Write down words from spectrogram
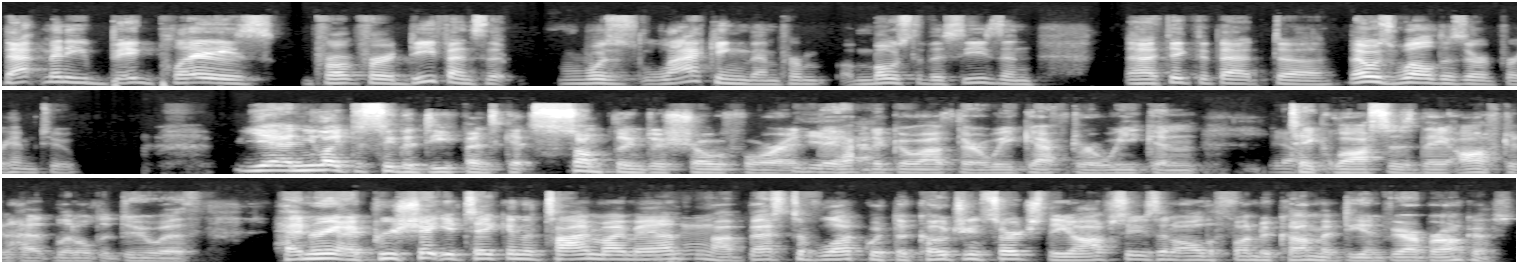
that many big plays for, for a defense that was lacking them for most of the season. And I think that that uh, that was well deserved for him too. Yeah, and you like to see the defense get something to show for it. Yeah. They had to go out there week after week and yeah. take losses they often had little to do with. Henry, I appreciate you taking the time, my man. Mm-hmm. Uh, best of luck with the coaching search, the offseason, all the fun to come at DNVR Broncos.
